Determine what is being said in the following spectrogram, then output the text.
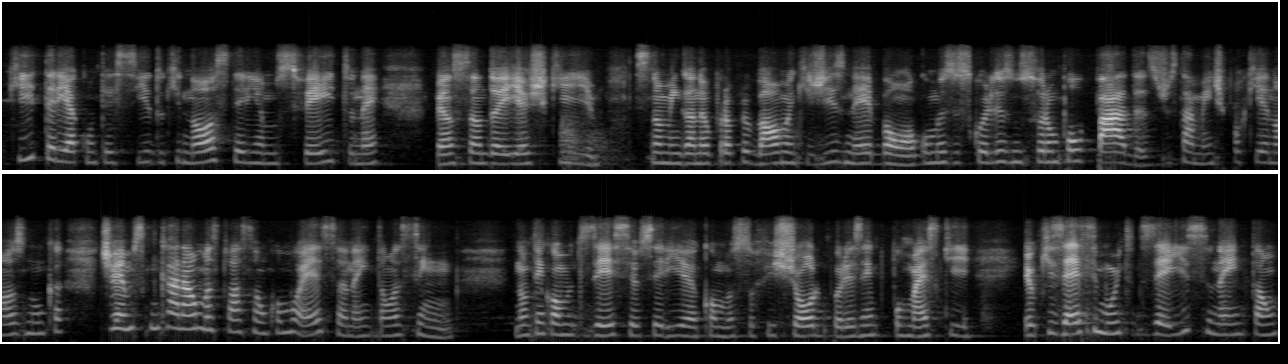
o que teria acontecido, o que nós teríamos feito, né? Pensando aí, acho que, se não me engano, é o próprio Bauman que diz, né? Bom, algumas escolhas nos foram poupadas, justamente porque nós nunca tivemos que encarar uma situação como essa, né? Então, assim, não tem como dizer se eu seria como a Sophie Scholl, por exemplo, por mais que eu quisesse muito dizer isso, né? Então,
